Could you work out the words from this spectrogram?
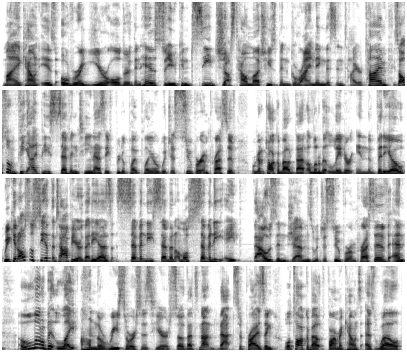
my account is over a year older than his so you can see just how much he's been grinding this entire time. He's also VIP 17 as a free-to-play player which is super impressive. We're going to talk about that a little bit later in the video. We can also see at the top here that he has 77 almost 78 thousand gems which is super impressive and a little bit light on the resources here. So that's not that surprising. We'll talk about farm accounts as well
